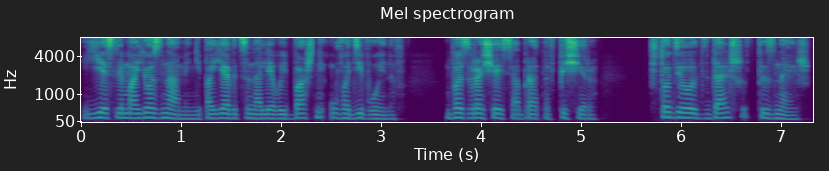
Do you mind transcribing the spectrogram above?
Если мое знамя не появится на левой башне, уводи воинов. Возвращайся обратно в пещеру. Что делать дальше, ты знаешь.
